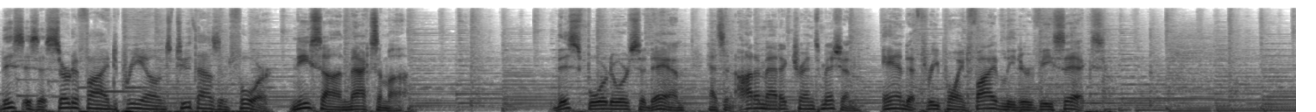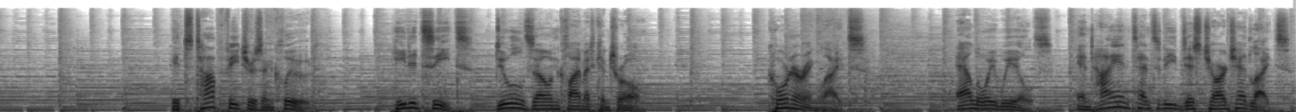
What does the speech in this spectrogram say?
This is a certified pre-owned 2004 Nissan Maxima. This four-door sedan has an automatic transmission and a 3.5-liter V6. Its top features include heated seats, dual zone climate control, cornering lights, alloy wheels, and high-intensity discharge headlights.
